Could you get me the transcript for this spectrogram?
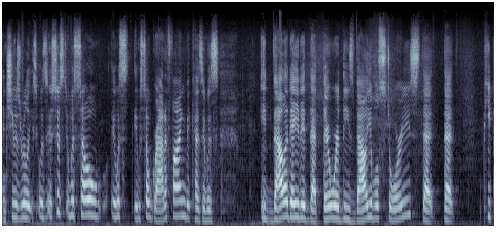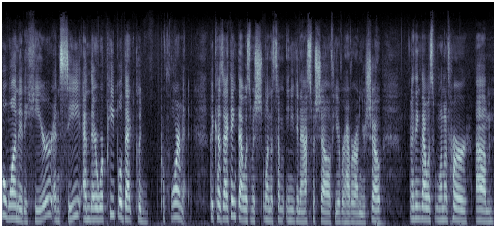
And she was really, it was, it's just, it was so, it was, it was so gratifying because it was, it validated that there were these valuable stories that that people wanted to hear and see, and there were people that could perform it. Because I think that was Mich- one of some, and you can ask Michelle if you ever have her on your show. I think that was one of her um,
